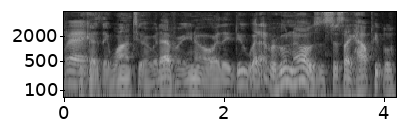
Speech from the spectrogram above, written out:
Right. because they want to or whatever. You know, or they do whatever. Who knows? It's just like how people.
